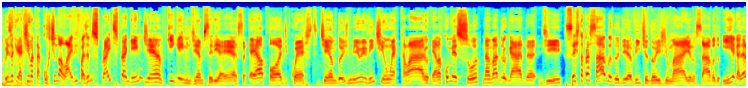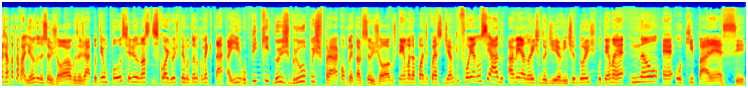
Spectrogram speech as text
A Brisa Criativa tá curtindo a live e fazendo sprites pra Game Jam. Que Game Jam seria essa? É a PodQuest Jam 2021, é claro. Ela começou na madrugada de sexta para sábado, dia 22 de maio, no sábado. E a galera já tá trabalhando nos seus jogos. Eu já botei um post ali no nosso Discord hoje perguntando como é que tá aí o pique dos grupos pra completar os seus jogos. Tema da PodQuest Jam que foi anunciado à meia-noite do dia 22. O tema é Não é o que parece.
